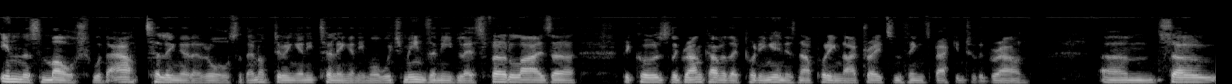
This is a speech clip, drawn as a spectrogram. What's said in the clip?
in this mulch without tilling it at all. So they're not doing any tilling anymore, which means they need less fertilizer because the ground cover they're putting in is now putting nitrates and things back into the ground. Um, so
